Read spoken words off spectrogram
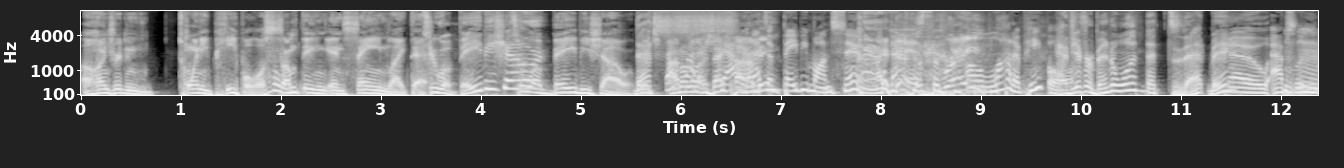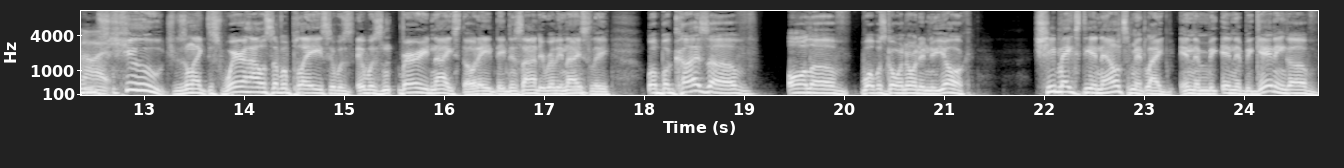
120 people or something insane like that To a baby shower? to a baby shower. That's- which I don't That's know. not a Is that shower, common? That's a baby monsoon. Like that is Right? a lot of people. Have you ever been to one that's that big? No, absolutely not. huge. It was in like this warehouse of a place. It was it was very nice though. They they designed it really nicely. But because of all of what was going on in New York, she makes the announcement like in the in the beginning of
